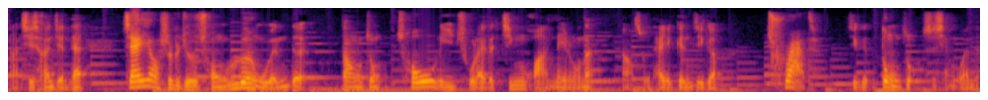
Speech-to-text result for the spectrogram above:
啊？其实很简单，摘要是不是就是从论文的当中抽离出来的精华内容呢？啊，所以它也跟这个 tract 这个动作是相关的。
